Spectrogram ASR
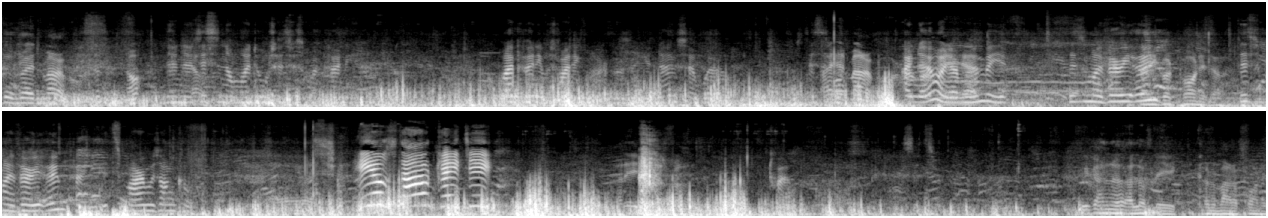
Good. That's Kate that's riding Marble, is it? No? No, no, this is not my daughter. This is my pony. My pony was riding Margot, you know so well. This is I had Marble. I know. I Yeah. remember you. This is my very own. Very good pony though. This is my very own pony. It's Margot's uncle. Heels down, Katie. what age is that from? Twelve. We got a, a lovely Connemara pony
